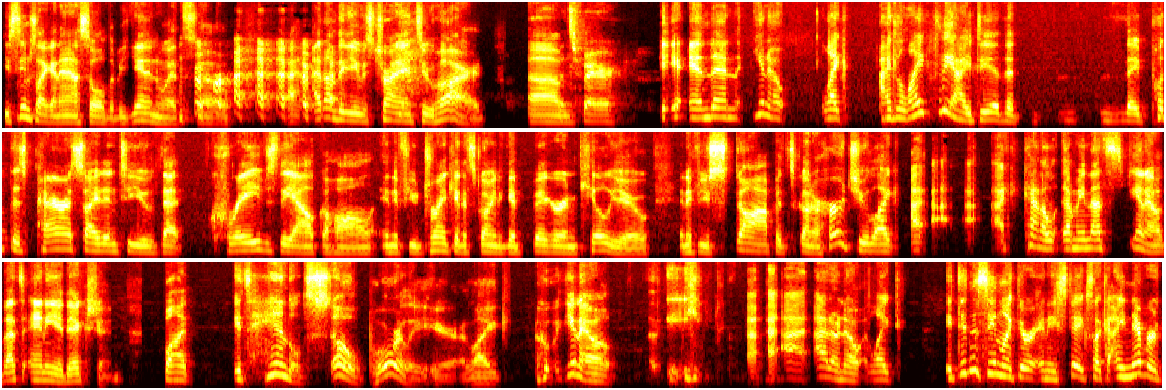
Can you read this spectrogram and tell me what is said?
he seems like an asshole to begin with. So I, I don't think he was trying too hard. Um, That's fair. and then, you know, like I liked the idea that they put this parasite into you that craves the alcohol and if you drink it it's going to get bigger and kill you and if you stop it's going to hurt you like i i, I kind of i mean that's you know that's any addiction but it's handled so poorly here like you know he, I, I i don't know like it didn't seem like there were any stakes like i never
